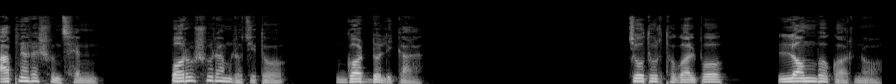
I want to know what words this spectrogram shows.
আপনারা শুনছেন পরশুরাম রচিত গড্ডলিকা। চতুর্থ গল্প, লম্বকর্ণ।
